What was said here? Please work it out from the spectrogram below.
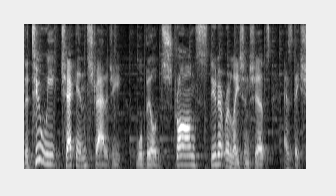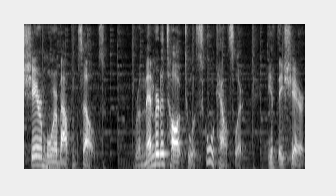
The two-week check-in strategy will build strong student relationships as they share more about themselves. Remember to talk to a school counselor if they share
